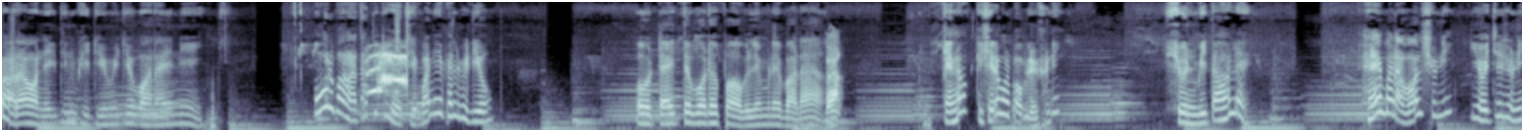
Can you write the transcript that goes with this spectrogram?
পাড়া অনেকদিন ভিডিও ভিডিও বানায়নি। ওর বানাতে কি হচ্ছে বানিয়ে ফেল ভিডিও। ওটাই তো বড় প্রবলেম রে বাড়া। কেন? কিসের আবার প্রবলেম শুনি? শুনবি তাহলে? হ্যাঁ বাড়া বল শুনি কি হয়েছে শুনি?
